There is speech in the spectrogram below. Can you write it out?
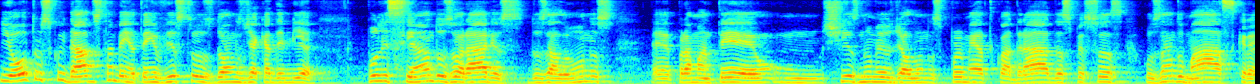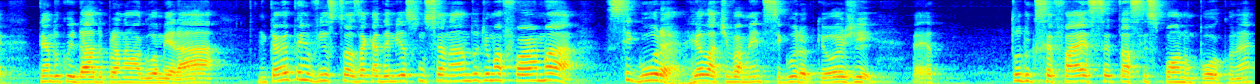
e outros cuidados também. Eu tenho visto os donos de academia policiando os horários dos alunos é, para manter um, um X número de alunos por metro quadrado, as pessoas usando máscara, tendo cuidado para não aglomerar. Então eu tenho visto as academias funcionando de uma forma segura, relativamente segura, porque hoje é, tudo que você faz você está se expondo um pouco, né?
